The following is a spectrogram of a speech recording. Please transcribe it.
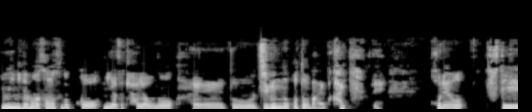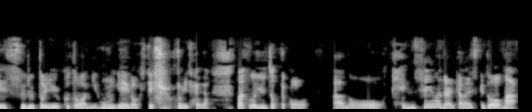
と。いう意味でも、そのすごくこう、宮崎駿の、えっ、ー、と、自分のことをまあやっぱ書いてるので、これを否定するということは日本映画を否定することみたいな、まあそういうちょっとこう、あの、牽制まではいかないですけど、まあ、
